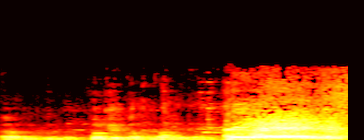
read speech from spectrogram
अ, बोल के उनको धन्यवाद देते हैं हरे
